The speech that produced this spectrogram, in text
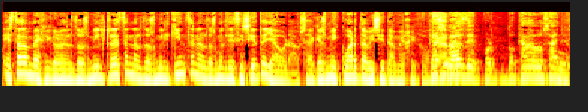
He estado en México en el 2013, en el 2015, en el 2017 y ahora. O sea que es mi cuarta visita a México. Casi vas de por do- cada dos años.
